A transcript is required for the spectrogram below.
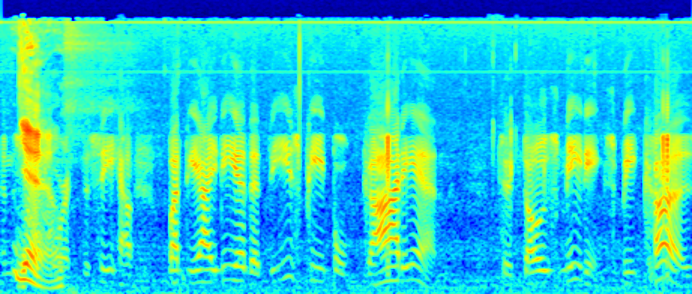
and Yeah. so forth to see how. But the idea that these people got in to those meetings because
